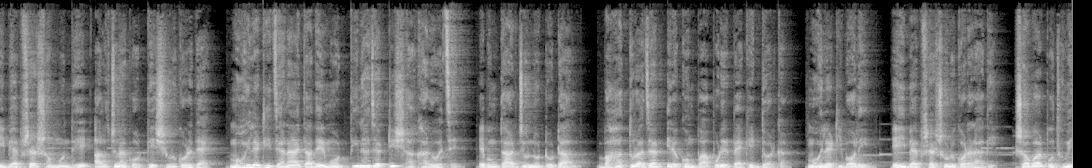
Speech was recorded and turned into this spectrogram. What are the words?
এই ব্যবসার সম্বন্ধে আলোচনা করতে শুরু করে দেয়। মহিলাটি জানায় তাদের মোট তিন হাজারটি শাখা রয়েছে এবং তার জন্য টোটাল বাহাত্তর হাজার এরকম পাপড়ের প্যাকেট দরকার। মহিলাটি বলে, এই ব্যবসা শুরু করার আগে সবার প্রথমে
